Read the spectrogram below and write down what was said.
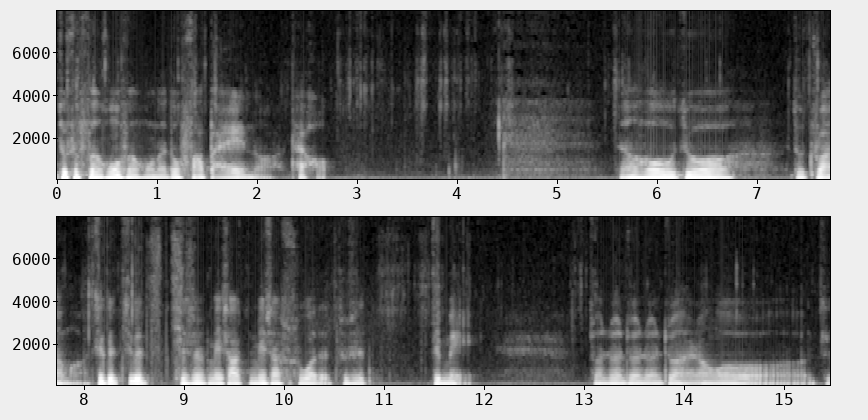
就是粉红粉红的都发白，你知道吗？太好。然后就就转嘛，这个这个其实没啥没啥说的，就是得美，转转转转转，然后这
